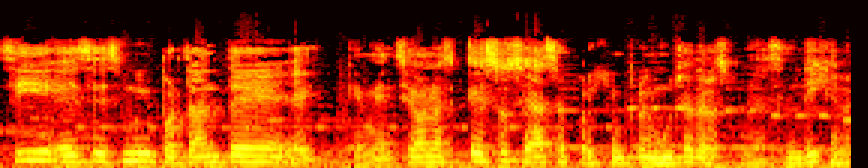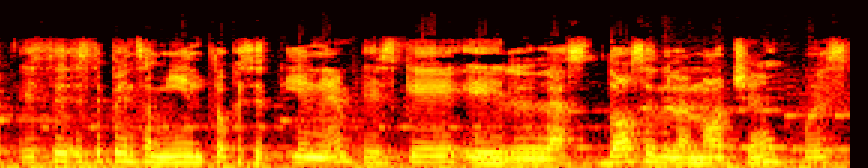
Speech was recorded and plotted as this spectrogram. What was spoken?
Sí, es, es muy importante que mencionas. Eso se hace, por ejemplo, en muchas de las comunidades indígenas. Este, este pensamiento que se tiene es que las 12 de la noche, pues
